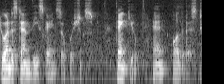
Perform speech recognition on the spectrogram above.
to understand these kinds of questions. Thank you and all the best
